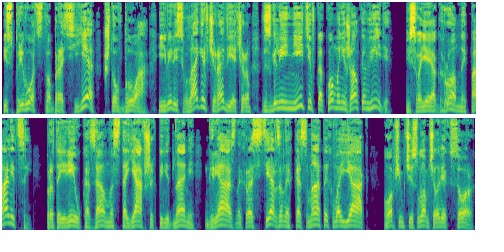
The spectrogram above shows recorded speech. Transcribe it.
из приводства Брасье, что в Блуа, явились в лагерь вчера вечером. Взгляните, в каком они жалком виде. И своей огромной палицей протеерей указал на стоявших перед нами грязных, растерзанных, косматых вояк, общим числом человек сорок.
